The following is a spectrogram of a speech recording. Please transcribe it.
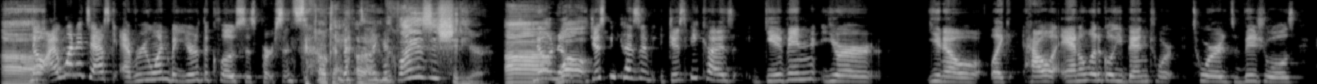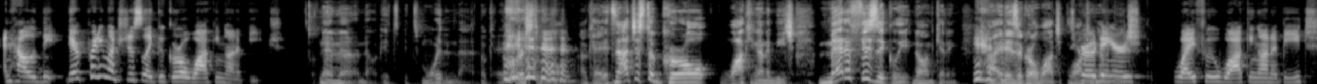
uh no, I wanted to ask everyone, but you're the closest person. So okay that's all right like- like why is this shit here uh no, no, well, just because of just because given your you know like how analytical you've been tor- towards visuals and how the they're pretty much just like a girl walking on a beach. No, no, no. It's it's more than that. Okay. First of all, okay, it's not just a girl walking on a beach. Metaphysically, no, I'm kidding. Uh, it is a girl watching, walking on a beach. waifu walking on a beach.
